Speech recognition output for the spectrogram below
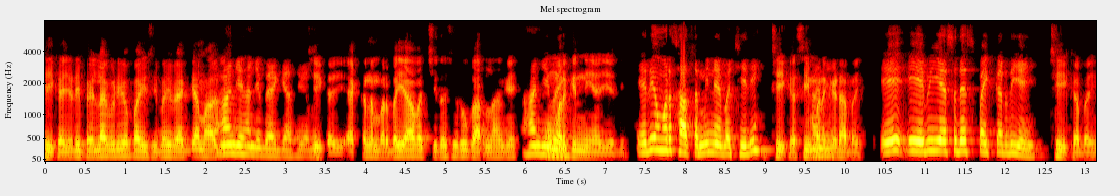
ਠੀਕ ਹੈ ਜਿਹੜੀ ਪਹਿਲਾ ਵੀਡੀਓ ਪਾਈ ਸੀ ਬਈ ਵੈਗ ਗਿਆ ਮਾਲ ਜੀ। ਹਾਂਜੀ ਹਾਂਜੀ ਬੈਗ ਗਿਆ ਸੀਗਾ ਬਾਈ। ਠੀਕ ਹੈ ਜੀ ਇੱਕ ਨੰਬਰ ਬਈ ਆ ਬੱਚੀ ਤੋਂ ਸ਼ੁਰੂ ਕਰ ਲਾਂਗੇ। ਹਾਂਜੀ ਉਮਰ ਬਾਈ ਕਿੰਨੀ ਹੈ ਜੀ ਇਹਦੀ? ਇਹਦੀ ਉਮਰ 7 ਮਹੀਨੇ ਬੱਚੀ ਦੀ। ਠੀਕ ਹੈ ਸੀਮਨ ਹਾਂਜੀ। ਕਿਹੜਾ ਬਈ? ਇਹ ABS ਦੇ ਸਪੀਕਰ ਦੀ ਹੈ ਜੀ। ਠੀਕ ਹੈ ਬਈ।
